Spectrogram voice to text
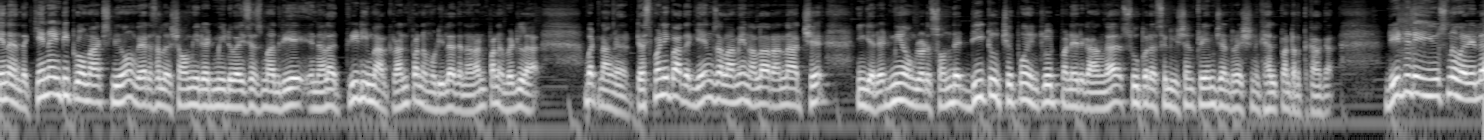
ஏன்னா இந்த கே நைன்டி ப்ரோ மேக்ஸ்லையும் வேறு சில ஷாமி ரெட்மி டிவைசஸ் மாதிரியே என்னால் த்ரீ டி மார்க் ரன் பண்ண முடியல. அதை நான் ரன் பண்ண விடல. பட் நாங்கள் டெஸ்ட் பண்ணி பார்த்த கேம்ஸ் எல்லாமே நல்லா ரன் ஆச்சு. இங்கே ரெட்மி அவங்களோட சொந்த டி டூ சிப்பும் இன்க்ளூட் பண்ணியிருக்காங்க சூப்பர் ரெசல்யூஷன் ஃப்ரேம் ஜென்ரேஷனுக்கு ஹெல்ப் பண்ணுறதுக்காக டே டு டே யூஸ்னு வரையில்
